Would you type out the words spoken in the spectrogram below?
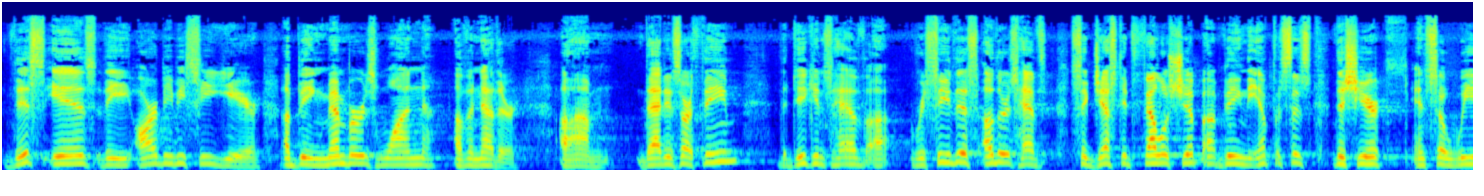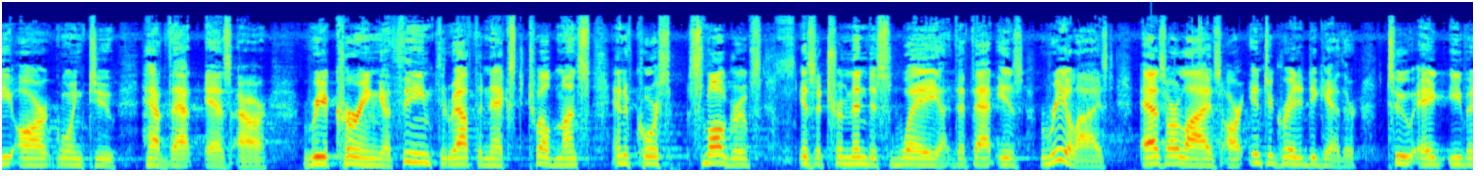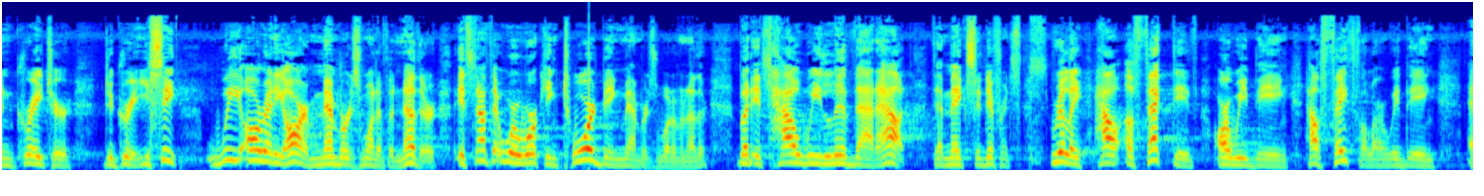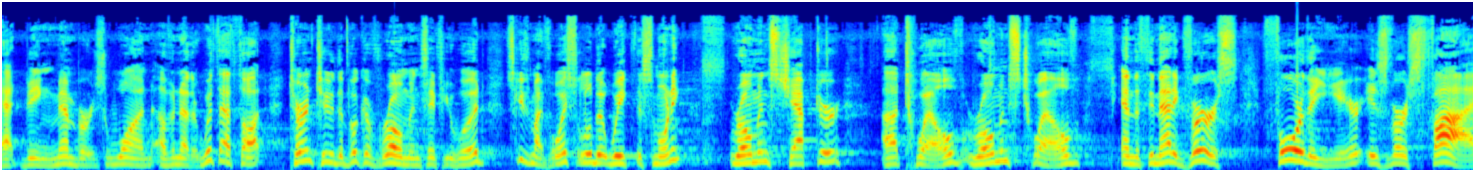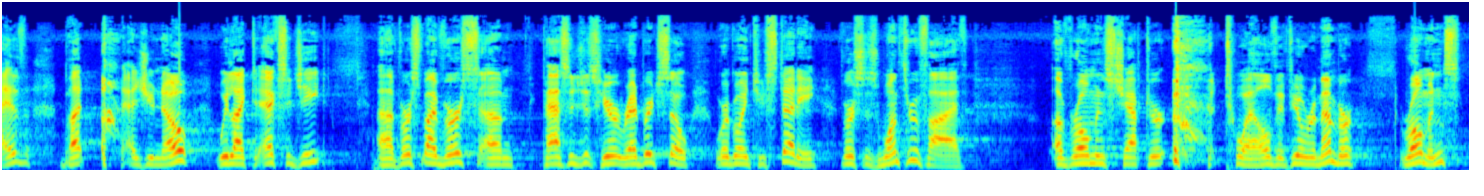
this is the RBBC year of being members one of another. Um, that is our theme. The deacons have uh, received this. Others have suggested fellowship uh, being the emphasis this year. And so we are going to have that as our reoccurring uh, theme throughout the next 12 months. And of course, small groups is a tremendous way that that is realized as our lives are integrated together to an even greater degree. You see, we already are members one of another. It's not that we're working toward being members one of another, but it's how we live that out that makes a difference. Really, how effective are we being? How faithful are we being at being members one of another? With that thought, turn to the book of Romans, if you would. Excuse my voice, a little bit weak this morning. Romans chapter uh, 12. Romans 12. And the thematic verse for the year is verse 5. But as you know, we like to exegete uh, verse by verse um, passages here at Redbridge. So we're going to study verses 1 through 5 of Romans chapter 12. If you'll remember, Romans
